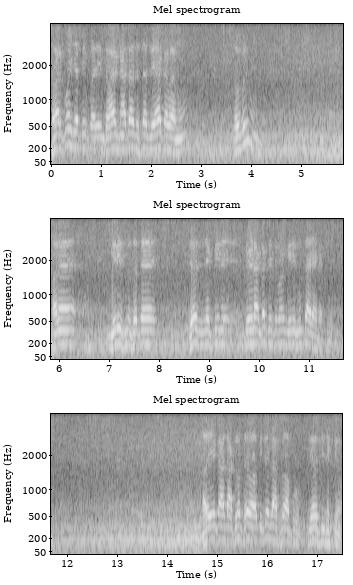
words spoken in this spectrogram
તમારે કોઈ જતી ઉપાધિ તમારે જ્ઞાતા દશા જોયા કરવાનું. અને ગિરીશનું સાથે વ્યક્તિ ને પ્રેરણા કરશે તમારે ગિરીશનું કરશે. હવે એક આ દાખલો થયો બીજો દાખલો આપું, વ્યવસ્થિત શક્તિનો.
